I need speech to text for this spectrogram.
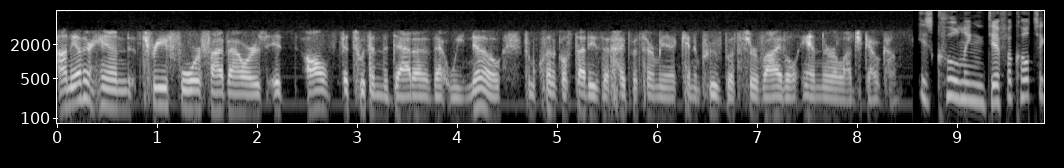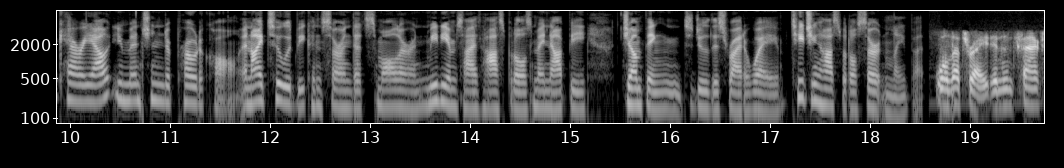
On the other hand, three, four, five hours, it all fits within the data that we know from clinical studies that hypothermia can improve both survival and neurologic outcome. Is cooling difficult to carry out? You mentioned a protocol, and I too would be concerned that smaller and medium sized hospitals may not be jumping to do this right away. Teaching hospitals, certainly, but. Well, that's right. And in fact,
